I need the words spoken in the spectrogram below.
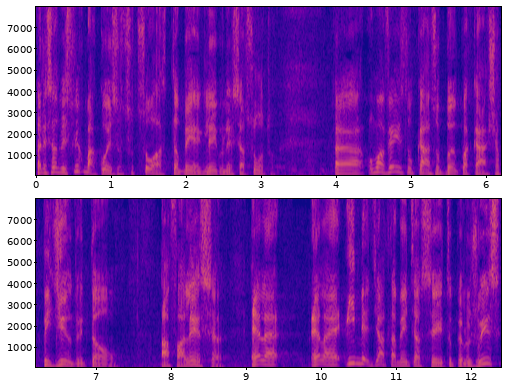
Alessandro, me explica uma coisa, sou também leigo nesse assunto. Uh, uma vez, no caso, o Banco, a Caixa, pedindo, então, a falência, ela, ela é imediatamente aceita pelo juiz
